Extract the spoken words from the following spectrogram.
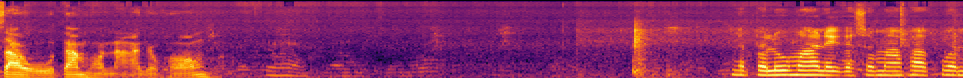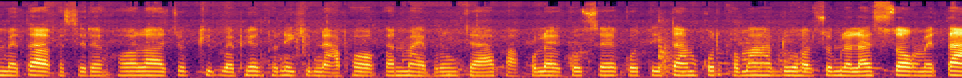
เศร้าตามหอหนาเจ้าของแม่นเนี่ยปลาลูกมาเลยกับสมาภาคควรแม่ตาเกษตรขอลาจบคลิปไว้เพียงเท่านี้คลิปหน้าพอกันใหม่ปรุงจ้าฝากกดไลค์กดแชร์กดติดตามกดเข้ามาดูหับชมละลายซ่องแม่ตา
